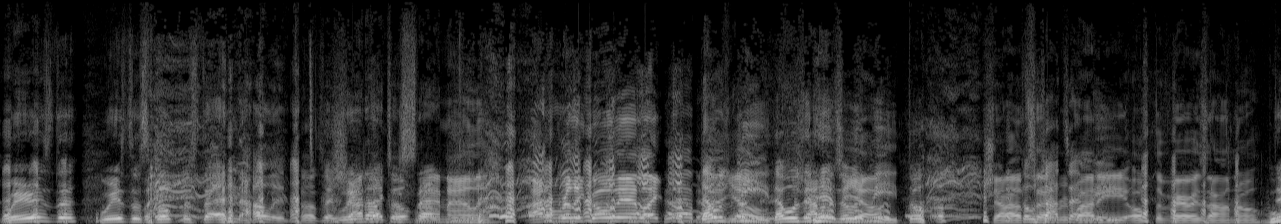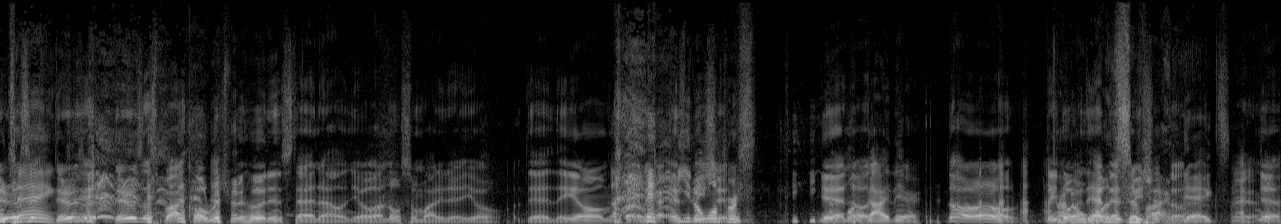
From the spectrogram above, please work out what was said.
where's the where's the smoke for Staten Island? I was like, shout did out to go from? Staten Island. I don't really go there like that. That was yo, me. That wasn't shout him. That to was me. Throw- Shout out to everybody off the Verrazano. There's a, there's a, there is a spot called Richmond Hood in Staten Island, yo. I know somebody there, yo. They, they um, they got you know, one person. You know Yeah, one no. guy there. No, no, no. They I know, know they have one SB shit though. Yeah, exactly. Yeah.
